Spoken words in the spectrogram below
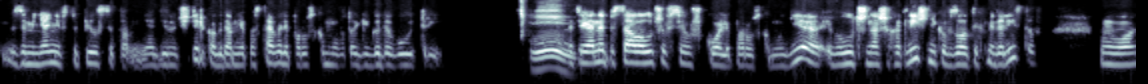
за меня не вступился там ни один учитель, когда мне поставили по русскому в итоге годовую три. Oh. Хотя я написала лучше всех в школе по русскому ГИА, и лучше наших отличников, золотых медалистов, вот.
